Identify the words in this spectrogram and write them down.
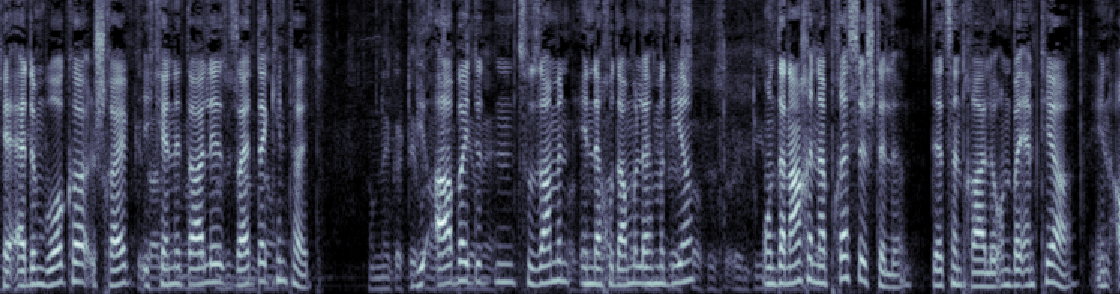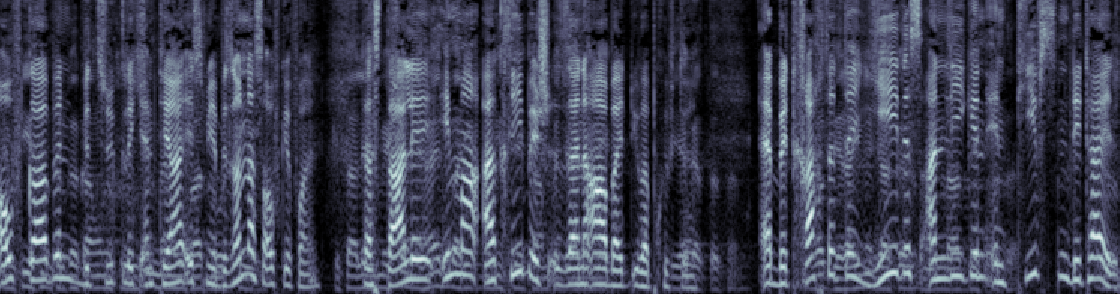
Herr Adam Walker schreibt, ich kenne Dale seit der Kindheit. Wir arbeiteten zusammen in der Khudamul Ahmadiyya und danach in der Pressestelle der Zentrale und bei MTA. In Aufgaben bezüglich MTA ist mir besonders aufgefallen, dass Dale immer akribisch seine Arbeit überprüfte. Er betrachtete jedes Anliegen in tiefstem Detail.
